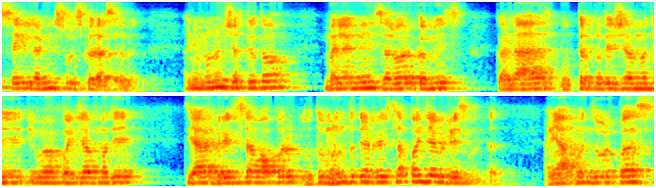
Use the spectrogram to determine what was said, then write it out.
सैल आणि सोयीस्कर असावेत आणि म्हणून शक्यतो महिलांनी सलवार कमीज कारण आज उत्तर प्रदेशामध्ये किंवा पंजाबमध्ये त्या ड्रेसचा वापर होतो म्हणून तर त्या ड्रेसला पंजाबी ड्रेस म्हणतात. आणि आपण जवळपास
